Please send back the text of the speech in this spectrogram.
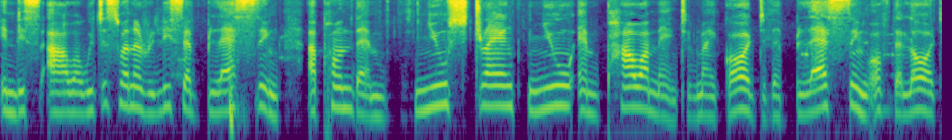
in this hour. We just want to release a blessing upon them. New strength, new empowerment. My God, the blessing of the Lord.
